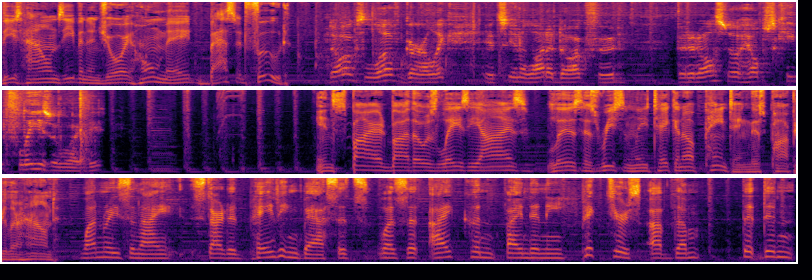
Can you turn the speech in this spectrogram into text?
these hounds even enjoy homemade basset food. Dogs love garlic. It's in a lot of dog food, but it also helps keep fleas away. Inspired by those lazy eyes, Liz has recently taken up painting this popular hound. One reason I started painting bassets was that I couldn't find any pictures of them that didn't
